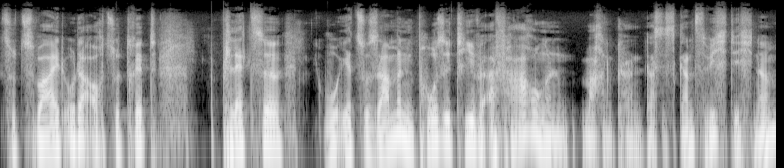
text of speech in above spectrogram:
zu zweit oder auch zu dritt Plätze, wo ihr zusammen positive Erfahrungen machen könnt. Das ist ganz wichtig, ne?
